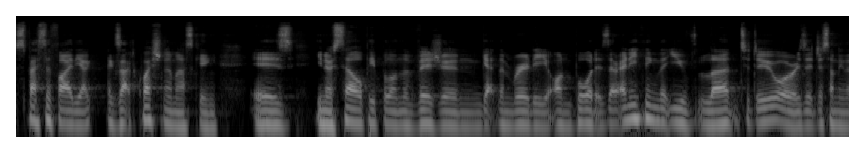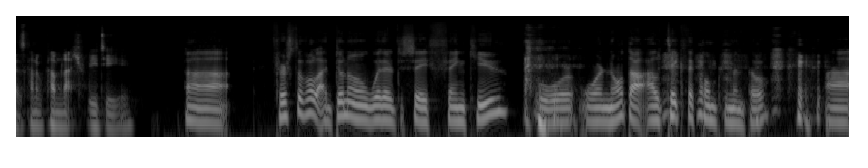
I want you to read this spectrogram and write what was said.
specify the exact question I'm asking is, you know, sell people on the vision, get them really on board. Is there anything that you've learned to do, or is it just something that's kind of come naturally to you? Uh, First of all, I don't know whether to say thank you or or not. I'll take the compliment though. Uh,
